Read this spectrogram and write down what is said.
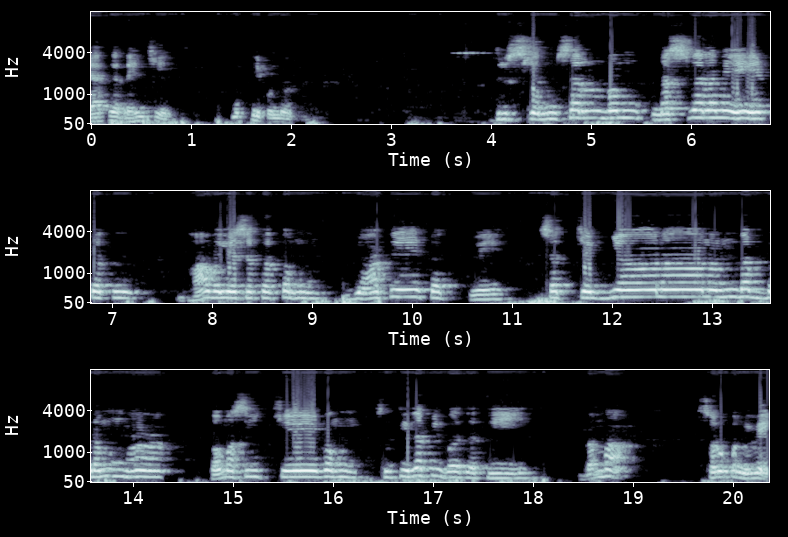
జాగ్రత్తగా గ్రహించి ముక్తిని పొంది దృశ్యం సర్వం నస్వరమే తత్ భావయ సతతం జ్ఞాతే తత్వే సత్య జ్ఞానానంద బ్రహ్మ త్వమసిచ్చేవం శృతిరపి వదతి బ్రహ్మ స్వరూపం నువ్వే।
